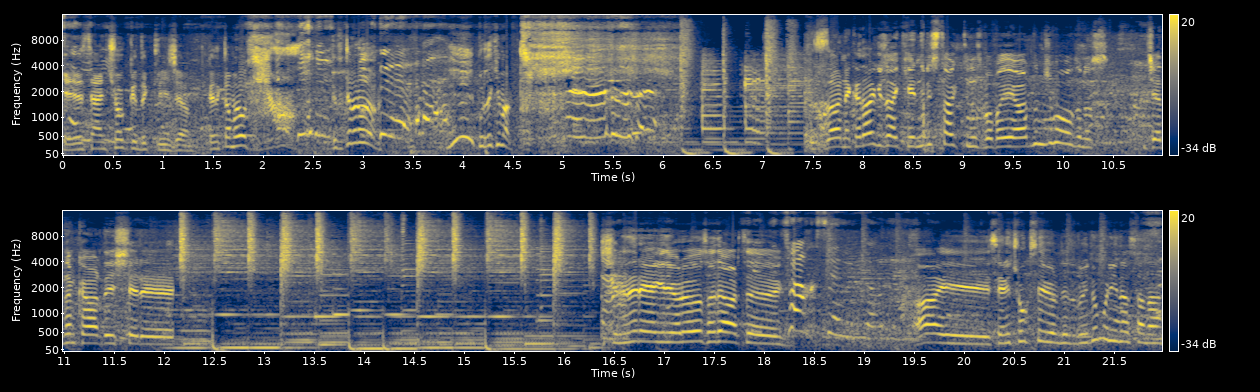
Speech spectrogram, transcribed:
Gelirsen çok gıdıklayacağım. Gıdıklama oğlum. Gıdıklama oğlum. Hii, Burada kim var? Kızlar ne kadar güzel kendiniz taktınız. Babaya yardımcı mı oldunuz? Canım kardeşleri. Şimdi nereye gidiyoruz? Hadi artık. Çok seviyorum. Ay seni çok seviyorum dedi. Duydun mu Lina sana?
